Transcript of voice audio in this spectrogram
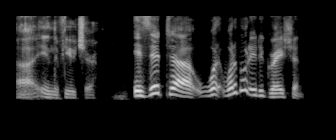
uh, in the future. Is it, uh, what, what about integration?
